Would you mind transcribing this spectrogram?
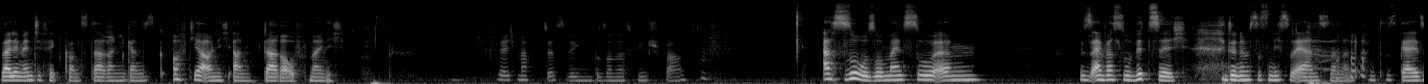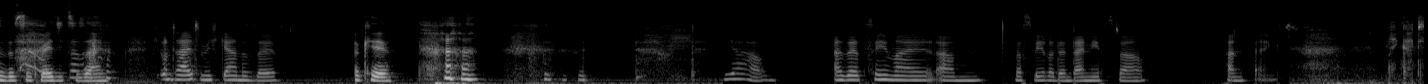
Weil im Endeffekt kommt es daran ganz oft ja auch nicht an. Darauf meine ich. Vielleicht macht es deswegen besonders viel Spaß. Ach so, so meinst du, ähm, es ist einfach so witzig. Du nimmst es nicht so ernst, sondern es ist geil, so ein bisschen crazy zu sein unterhalte mich gerne selbst. Okay. ja, also erzähl mal, ähm, was wäre denn dein nächster Fun Fact? Mein Gott,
